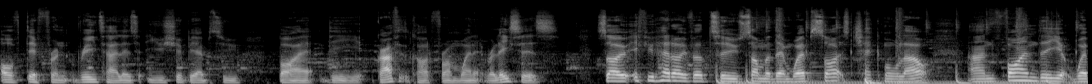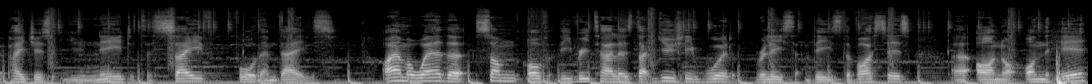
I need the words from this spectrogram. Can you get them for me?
of different retailers you should be able to buy the graphics card from when it releases. So if you head over to some of them websites, check them all out and find the web pages you need to save for them days. I am aware that some of the retailers that usually would release these devices uh, are not on here.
